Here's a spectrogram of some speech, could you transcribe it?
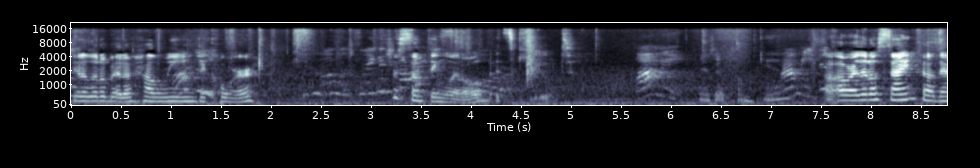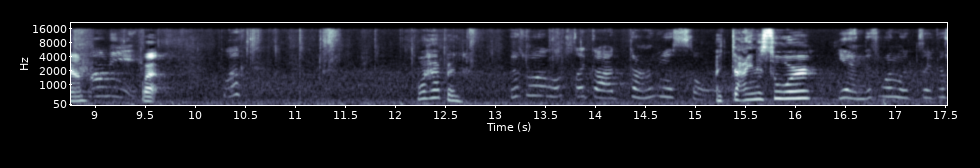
Get a little bit of Halloween decor. Just something little. It's cute. There's our pumpkin. Uh oh, our little sign fell down. What? What happened? This one looks like a dinosaur. A dinosaur? Yeah, and this one looks like a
